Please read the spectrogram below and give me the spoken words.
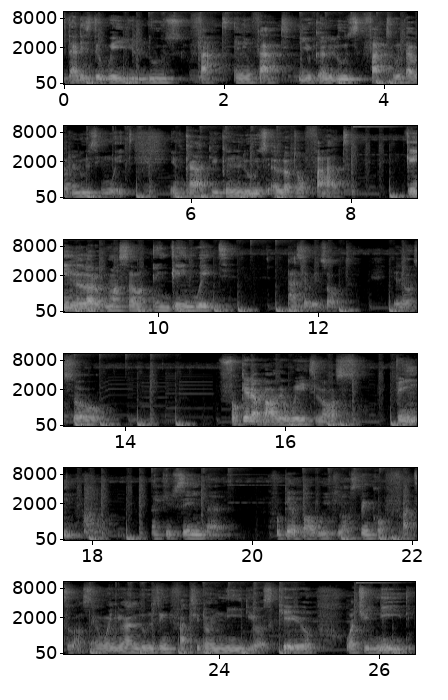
that is the way you lose fat. And in fact you can lose fat without losing weight. In fact you can lose a lot of fat gain a lot of muscle and gain weight as a result you know. So forget about the weight loss thing. I keep saying that forget about weight loss. Think of fat loss. And when you are losing fat you don't need your scale. What you need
